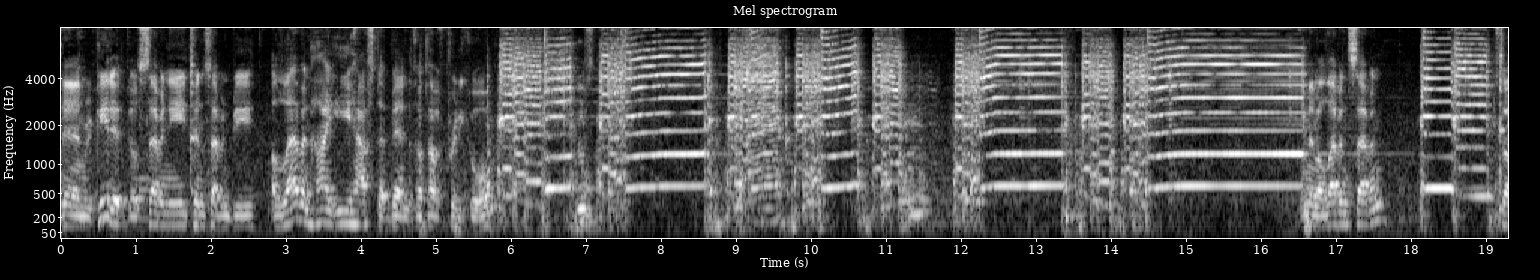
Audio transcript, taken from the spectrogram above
Then repeat it, goes 7E, 10, 7B, 11 high E half step bend. I thought that was pretty cool. Oops. And then 11, 7. So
